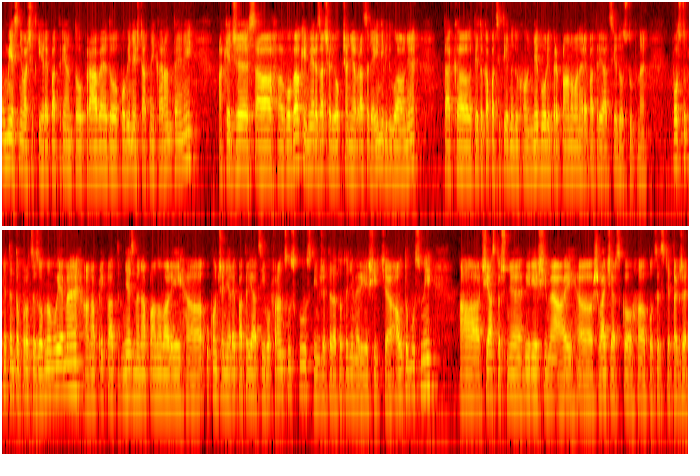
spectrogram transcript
umiestňovať všetkých repatriantov práve do povinnej štátnej karantény a keďže sa vo veľkej miere začali občania vrácať aj individuálne, tak tieto kapacity jednoducho neboli pre plánované repatriácie dostupné. Postupne tento proces obnovujeme a napríklad dnes sme naplánovali ukončenie repatriácií vo Francúzsku s tým, že teda toto ideme riešiť autobusmi a čiastočne vyriešime aj Švajčiarsko po ceste. Takže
